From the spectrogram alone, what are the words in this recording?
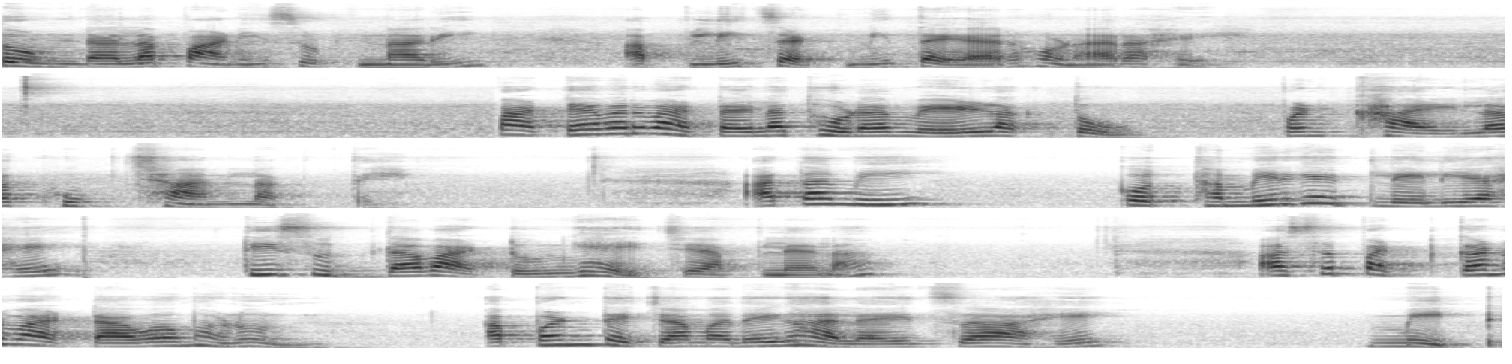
तोंडाला पाणी सुटणारी आपली चटणी तयार होणार आहे. पाट्यावर वाटायला थोडा वेळ लागतो पण खायला खूप छान लागते. आता मी कोथिंबीर घेतलेली आहे तीसुद्धा वाटून घ्यायची आपल्याला. असं पटकन वाटावं म्हणून आपण त्याच्यामध्ये घालायचं आहे मीठ.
